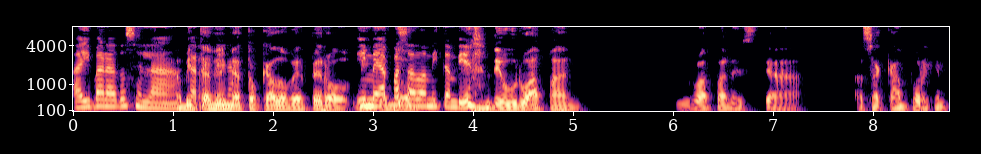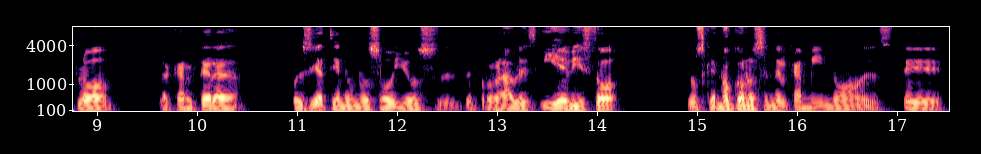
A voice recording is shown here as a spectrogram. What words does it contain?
ahí varados en la A mí carretera. también me ha tocado ver, pero y me ha pasado a mí también. de Uruapan, Uruapan este, a, a Zacán, por ejemplo, la carretera pues ya tiene unos hoyos eh, deplorables y he visto los que no conocen el camino, este,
